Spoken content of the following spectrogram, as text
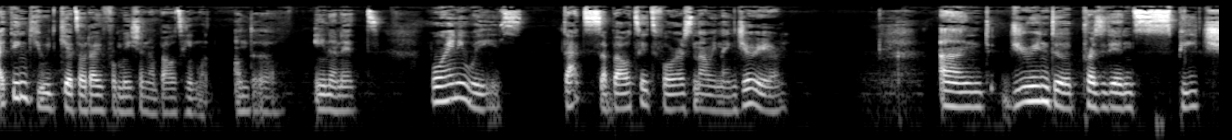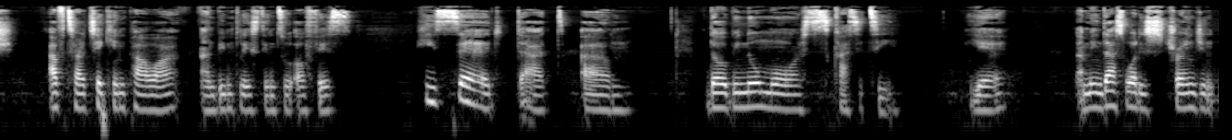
I think you would get other information about him on, on the internet. But anyways, that's about it for us now in Nigeria. And during the president's speech after taking power and being placed into office, he said that um, there will be no more scarcity. Yeah. I mean, that's what is trending,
